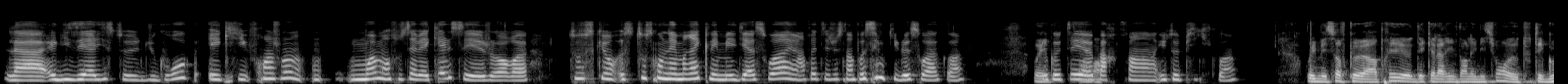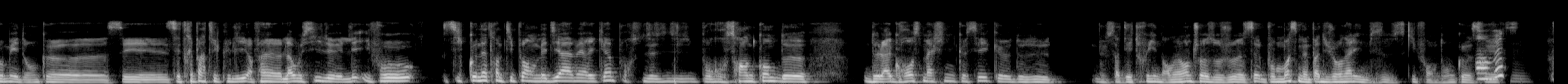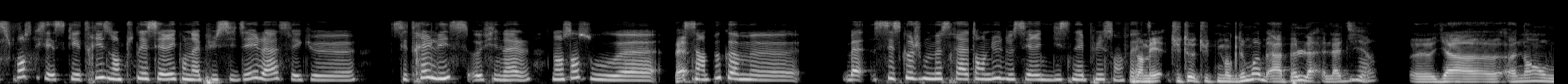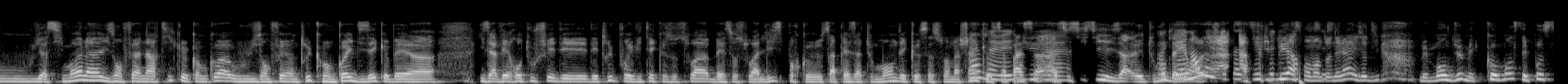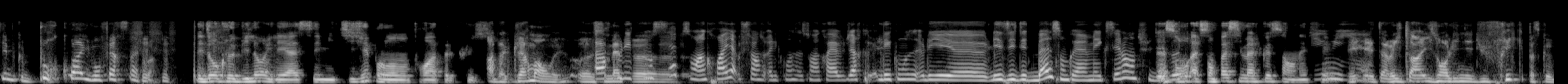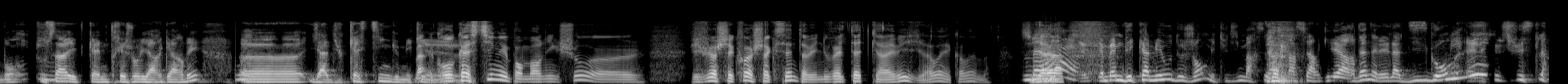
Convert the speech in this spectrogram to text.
la l'idéaliste du groupe, et qui, franchement, moi, mon souci avec elle, c'est genre euh, tout ce qu'on tout ce qu'on aimerait que les médias soient, et en fait, c'est juste impossible qu'ils le soient, quoi. Oui, le côté euh, vraiment. par, fin, utopique, quoi. Oui, mais sauf que après, euh, dès qu'elle arrive dans l'émission, euh, tout est gommé, donc c'est très particulier. Enfin, là aussi, les- les- il faut s'y connaître un petit peu en médias américains pour se- pour se rendre compte de de la grosse machine que c'est que de, de- ça détruit énormément de choses. Je- c'est- Pour moi, c'est même pas du journalisme ce qu'ils font. Donc, euh, En fait, je pense que c'est ce qui est triste dans toutes les séries qu'on a pu citer là, c'est que c'est très lisse au final, dans le sens où euh, Ben- c'est un peu comme, euh, bah, c'est ce que je me serais attendu de séries de Disney Plus en fait. Non, mais tu te, tu te moques de moi. Apple l'a- dit. Non. Euh, Il y a euh, un an ou il y a six mois, là, ils ont fait un article comme quoi, où ils ont fait un truc comme quoi ils disaient que ben, euh, ils avaient retouché des, des trucs pour éviter que ce soit, ben, ce soit lisse, pour que ça plaise à tout le monde et que ce soit machin, Ah, que ça passe. dû, à... euh, Ah, si, si, si, ils a- et tout le monde Ok, d'ailleurs a, a flippé à ce moment passer donné-là. Ils ont dit, mais mon Dieu, mais comment c'est possible que pourquoi ils vont faire ça quoi? Et donc le bilan, il est assez mitigé pour le moment pour Apple Plus. Ah ben clairement, oui. Euh, Alors que même, les euh, concepts sont incroyables. Enfin, les concepts sont incroyables. Je veux dire que les, les, euh, les idées de base sont quand même excellentes. Je suis Elles sont, elles sont pas si mal que ça en effet. Eh oui. Et, ils ont aligné du fric parce que bon, Oui, tout oui. ça est quand même très joli à regarder. Oui. Euh, Il y a du casting, mais Bah, qui gros casting, mais pour Morning Show, euh, j'ai vu à chaque fois, à chaque scène, t'avais une nouvelle tête qui arrivait. J'ai dit, ah ouais, quand même. Il y Bah a- ouais. Il y a même des caméos de gens, mais tu dis Marcia, Marcia Arden, elle est là 10 secondes, Mais elle est juste là.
